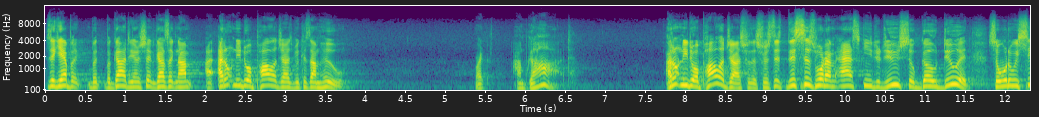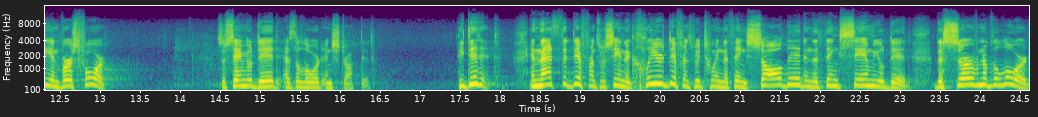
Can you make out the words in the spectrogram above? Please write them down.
He's like, Yeah, but, but, but God, do you understand? God's like, No, I don't need to apologize because I'm who? Right? I'm God. I don't need to apologize for this. This is what I'm asking you to do, so go do it. So, what do we see in verse 4? So Samuel did as the Lord instructed. He did it. And that's the difference. We're seeing a clear difference between the things Saul did and the things Samuel did. The servant of the Lord,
